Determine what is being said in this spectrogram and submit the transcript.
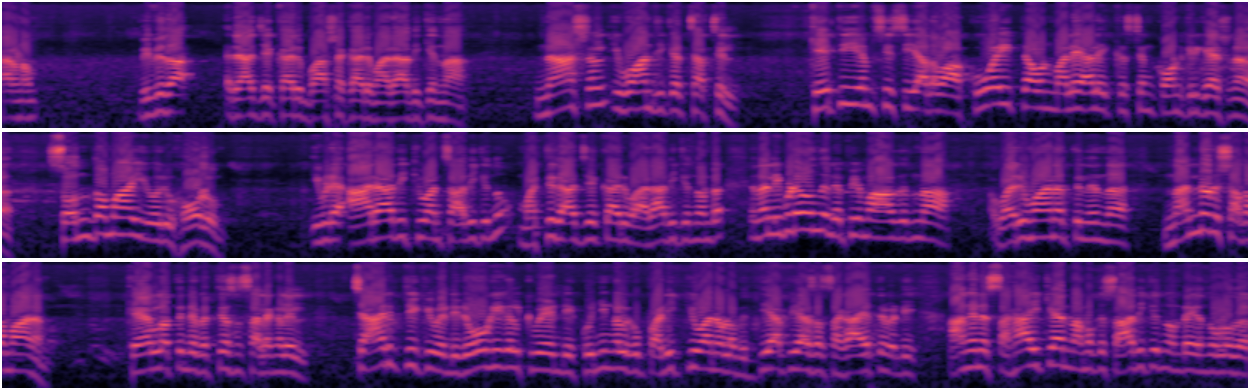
കാരണം വിവിധ രാജ്യക്കാരും ഭാഷക്കാരും ആരാധിക്കുന്ന നാഷണൽ ഇവാഞ്ചിക്കൽ ചർച്ചിൽ K T M C C അഥവാ കുവൈറ്റ് ടൗൺ മലയാളി ക്രിസ്ത്യൻ കോൺഗ്രിഗേഷന് സ്വന്തമായി ഒരു ഹോളും ഇവിടെ ആരാധിക്കുവാൻ സാധിക്കുന്നു. മറ്റ് രാജ്യക്കാരും ആരാധിക്കുന്നുണ്ട്. എന്നാൽ ഇവിടെ നിന്ന് ലഭ്യമാകുന്ന വരുമാനത്തിൽ നിന്ന് നല്ലൊരു ശതമാനം കേരളത്തിന്റെ വ്യത്യസ്ത സ്ഥലങ്ങളിൽ ചാരിറ്റിക്ക് വേണ്ടി രോഗികൾക്ക് വേണ്ടി കുഞ്ഞുങ്ങൾക്ക് പഠിക്കുവാനുള്ള വിദ്യാഭ്യാസ സഹായത്തിന് വേണ്ടി അങ്ങനെ സഹായിക്കാൻ നമുക്ക് സാധിക്കുന്നുണ്ട് എന്നുള്ളത്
